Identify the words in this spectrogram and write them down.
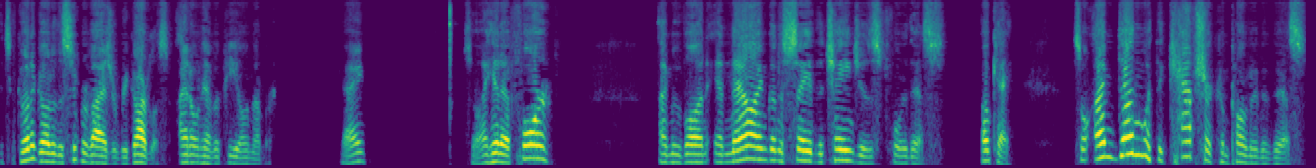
it's going to go to the supervisor regardless. I don't have a PO number. Okay? So I hit F4, I move on, and now I'm going to save the changes for this. Okay, so I'm done with the capture component of this.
